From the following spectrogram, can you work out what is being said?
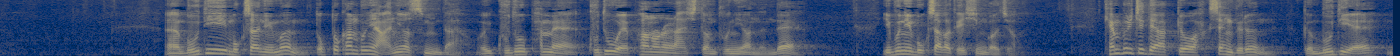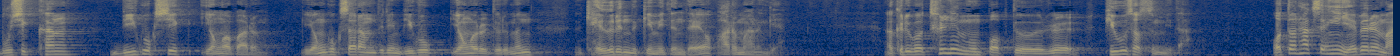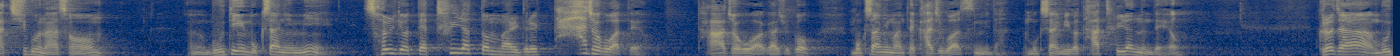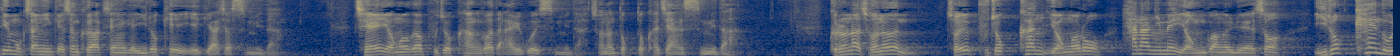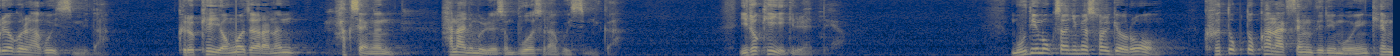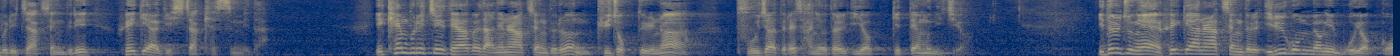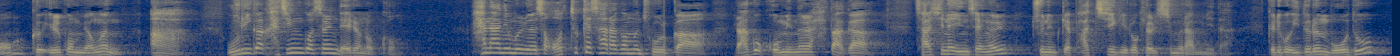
무디 목사님은 똑똑한 분이 아니었습니다. 구두 판매, 구두 외판원을 하시던 분이었는데 이분이 목사가 되신 거죠. 캠브리지 대학교 학생들은 그 무디의 무식한 미국식 영어 발음, 영국 사람들이 미국 영어를 들으면 게으른 느낌이 든대요. 발음하는 게. 아, 그리고 틀린 문법들을 비웃었습니다. 어떤 학생이 예배를 마치고 나서 어, 무디 목사님이 설교 때 틀렸던 말들을 다 적어 왔대요. 다 적어 와가지고 목사님한테 가지고 왔습니다. 목사님 이거 다 틀렸는데요. 그러자 무디 목사님께서는 그 학생에게 이렇게 얘기하셨습니다. 제 영어가 부족한 것 알고 있습니다. 저는 똑똑하지 않습니다. 그러나 저는 저의 부족한 영어로 하나님의 영광을 위해서 이렇게 노력을 하고 있습니다. 그렇게 영어 잘하는 학생은 하나님을 위해서 무엇을 하고 있습니까? 이렇게 얘기를 했대요. 무디 목사님의 설교로 그 똑똑한 학생들이 모인 캠브리지 학생들이 회개하기 시작했습니다. 이 캠브리지 대학을 다니는 학생들은 귀족들이나 부자들의 자녀들이었기 때문이지요. 이들 중에 회개하는 학생들 7명이 모였고 그 7명은 아, 우리가 가진 것을 내려놓고 하나님을 위해서 어떻게 살아가면 좋을까라고 고민을 하다가 자신의 인생을 주님께 바치기로 결심을 합니다. 그리고 이들은 모두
